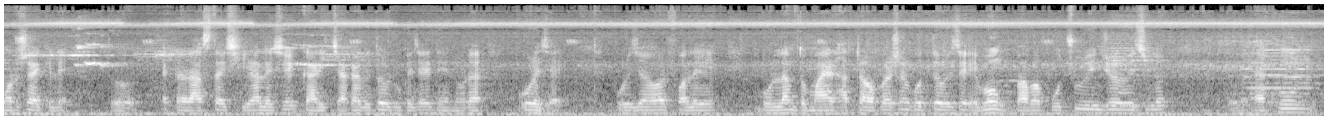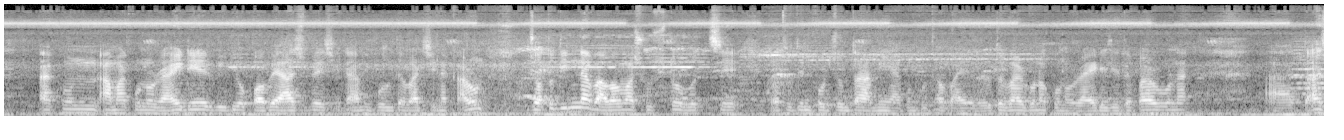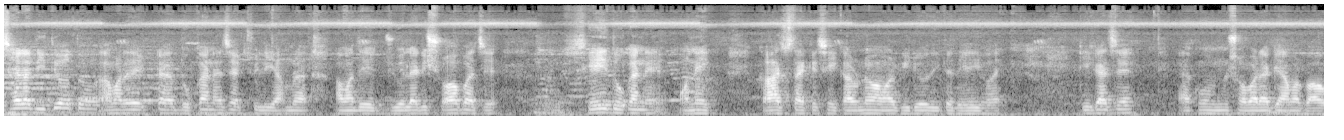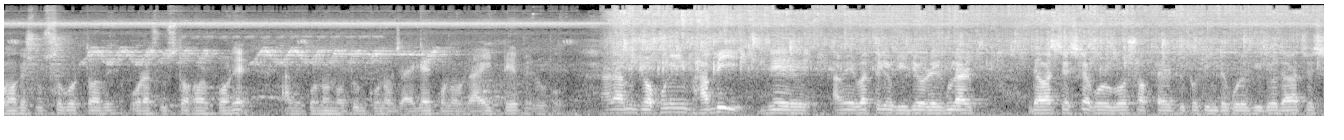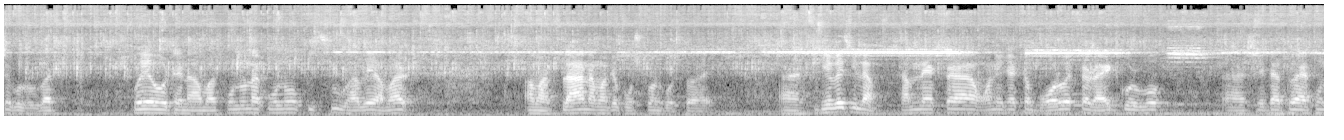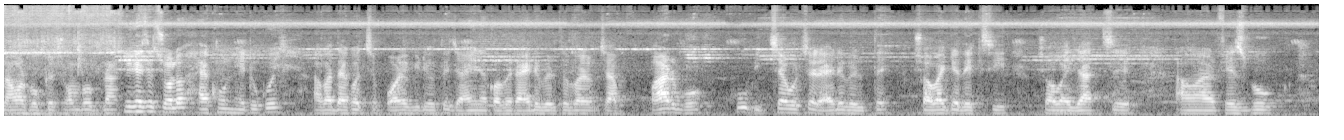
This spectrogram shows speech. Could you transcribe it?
মোটর সাইকেলে তো একটা রাস্তায় শিয়াল এসে গাড়ির চাকার ভেতর ঢুকে যায় দেন ওরা পড়ে যায়। পড়ে যাওয়ার ফলে বললাম, তো মায়ের হাতটা অপারেশন করতে হয়েছে এবং বাবা প্রচুর এনজয় হয়েছিল। তো এখন এখন আমার কোনো রাইডের ভিডিও কবে আসবে সেটা আমি বলতে পারছি না। কারণ যতদিন না বাবা মা সুস্থ হচ্ছে, ততদিন পর্যন্ত আমি এখন কোথাও বাইরে বেরোতে পারব না, কোনো রাইডে যেতে পারব না। আর তাছাড়া দ্বিতীয়ত আমাদের একটা দোকান আছে অ্যাকচুয়ালি আমরা, আমাদের জুয়েলারি শপ আছে। সেই দোকানে অনেক কাজ থাকে, সেই কারণেও আমার ভিডিও দিতে দেরি হয়। ঠিক আছে? এখন সবার আগে আমার বাবা মাকে সুস্থ করতে হবে। ওরা সুস্থ হওয়ার পরে আমি কোনো নতুন কোনো জায়গায় কোনো রাইডে বেরোবো। আর আমি যখনই ভাবি যে আমি এবার থেকে ভিডিও রেগুলার দেওয়ার চেষ্টা করব, সপ্তাহে দুটো, তিনটে করে ভিডিও দেওয়ার চেষ্টা করব বাট হয়ে ওঠে না। আমার কোনো না কোনো কিছুভাবে আমার আমার প্ল্যান আমাকে পোস্টপোন করতে হয়। ভেবেছিলাম সামনে একটা, অনেক একটা বড় একটা রাইড করব। সেটা তো এখন আমার পক্ষে সম্ভব না। ঠিক আছে, চলো এখন এটুকুই। আবার দেখা হচ্ছে পরে ভিডিওতে। জানি না কবে রাইডে বেরোতে যা পারব। খুব ইচ্ছা করছে রাইডে বেরোতে। সবাইকে দেখছি, সবাই যাচ্ছে। আমার Facebook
